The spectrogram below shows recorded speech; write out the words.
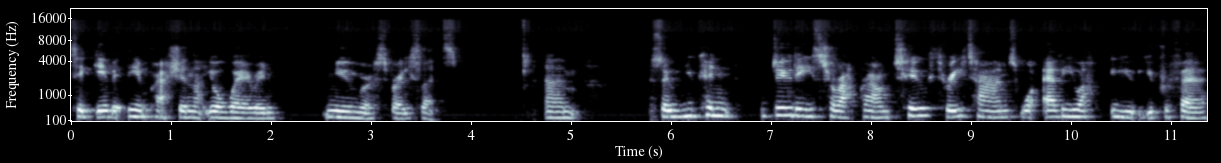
to give it the impression that you're wearing numerous bracelets. Um, so you can do these to wrap around two, three times, whatever you you, you prefer.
